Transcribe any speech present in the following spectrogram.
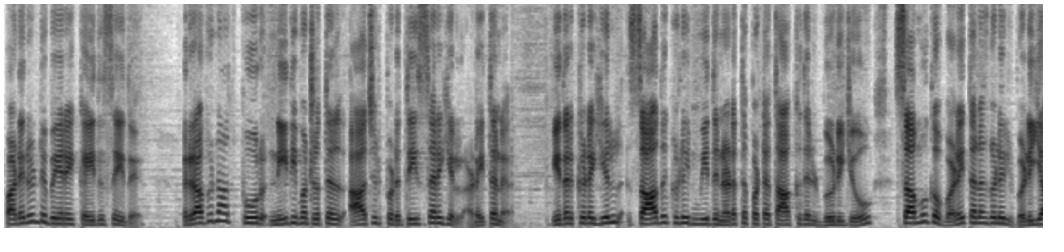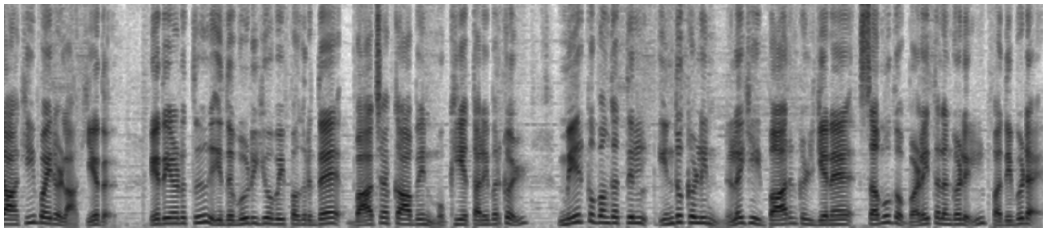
பனிரெண்டு பேரை கைது செய்து ரகுநாத்பூர் நீதிமன்றத்தில் ஆஜர்படுத்தி சிறையில் அடைத்தனர். இதற்கிடையில் சாதுக்களின் மீது நடத்தப்பட்ட தாக்குதல் வீடியோ சமூக வலைதளங்களில் வெளியாகி வைரலாகியது. இதையடுத்து இந்த வீடியோவை பகிர்ந்த பாஜகவின் முக்கிய தலைவர்கள் மேற்கு வங்கத்தில் இந்துக்களின் நிலையை பாருங்கள் என சமூக வலைதளங்களில் பதிவிட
